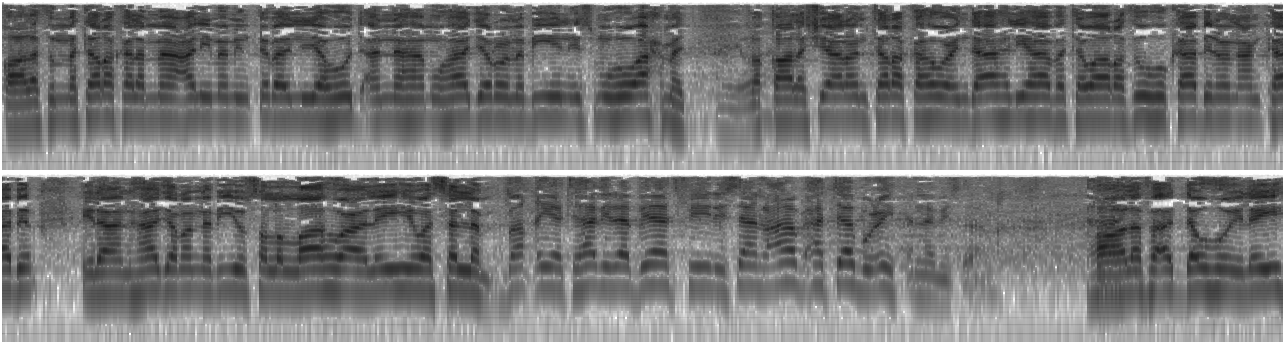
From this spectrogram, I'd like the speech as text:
قال ثم ترك لما علم من قبل اليهود أنها مهاجر نبي اسمه أحمد. أيوة. فقال شعرا تركه عند أهلها فتوارثوه كابرا عن كابر إلى أن هاجر النبي صلى الله عليه وسلم. بقيت هذه الأبيات في لسان العرب حتى بعث النبي صلى الله عليه وسلم. قال فأدوه إليه.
